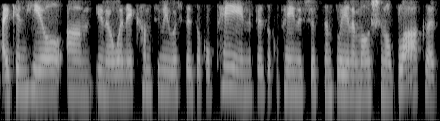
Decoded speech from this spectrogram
i can heal um you know when they come to me with physical pain physical pain is just simply an emotional block that's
